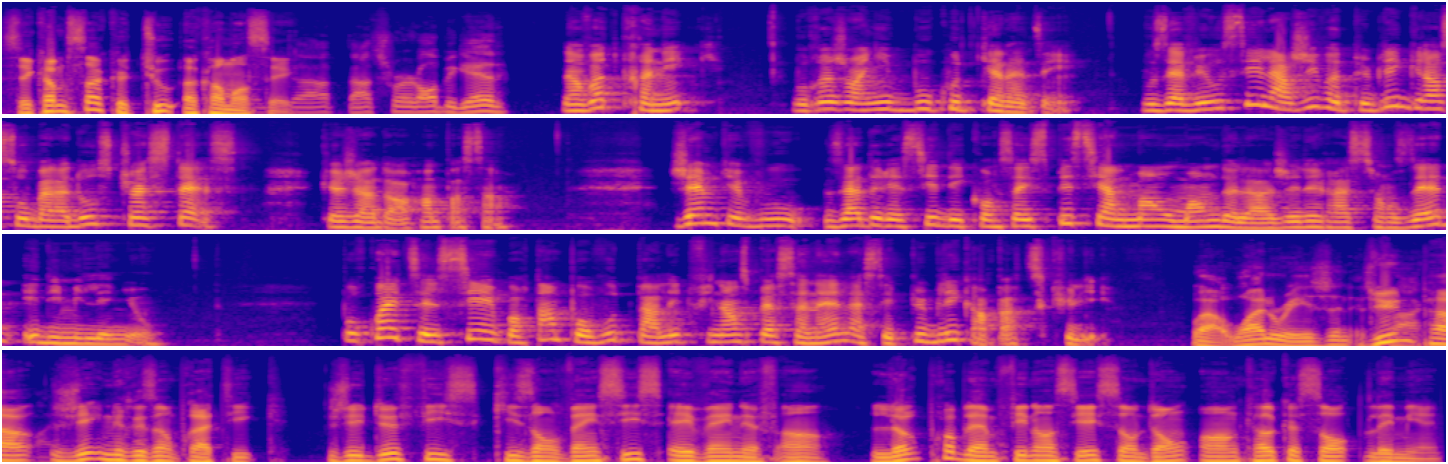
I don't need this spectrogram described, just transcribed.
C'est comme ça que tout a commencé. Dans votre chronique, vous rejoignez beaucoup de Canadiens. Vous avez aussi élargi votre public grâce au balado Stress Test, que j'adore en passant. J'aime que vous adressiez des conseils spécialement aux membres de la génération Z et des milléniaux. Pourquoi est-il si important pour vous de parler de finances personnelles à ces publics en particulier? D'une part, j'ai une raison pratique. J'ai deux fils qui ont 26 et 29 ans. Leurs problèmes financiers sont donc en quelque sorte les miens.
